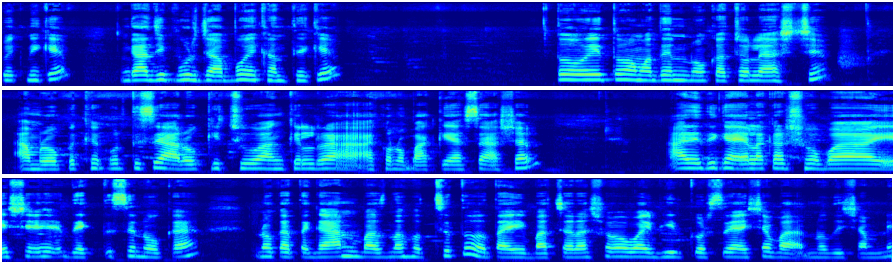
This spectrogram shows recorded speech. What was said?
পিকনিকে। গাজীপুর যাব এখান থেকে। তো এই তো আমাদের নৌকা চলে আসছে। আমরা অপেক্ষা করতেছি আরও কিছু আঙ্কেলরা এখনও বাকি আছে আসার। আর এদিকে এলাকার সবাই এসে দেখতেছে নৌকা। নৌকাতে গান বাজনা হচ্ছে তো, তাই বাচ্চারা সবাই ভিড় করছে এসে বা নদীর সামনে।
